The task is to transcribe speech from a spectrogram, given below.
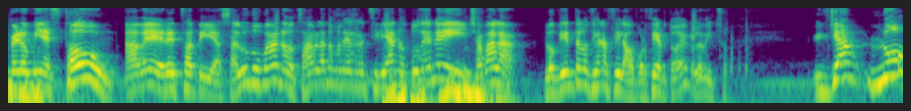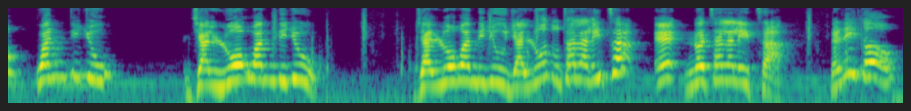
Pero mi Stone. A ver, esta tía. Salud humano. Estás hablando con el reptiliano. Tu DNI, chavala. Los dientes los tiene afilados, por cierto, eh Que lo he visto. Wan Di Yu Jean Luo Wan Di Yu Jean Luo Wan Di Yu Jean Luo, ¿tú estás en la lista? Eh, no estás en la lista Nenito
